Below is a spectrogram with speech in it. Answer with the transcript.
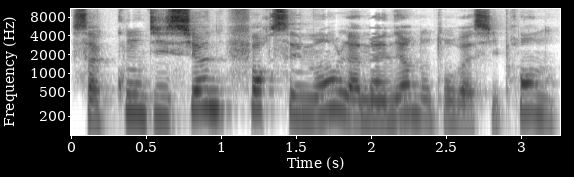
Ça conditionne forcément la manière dont on va s'y prendre.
